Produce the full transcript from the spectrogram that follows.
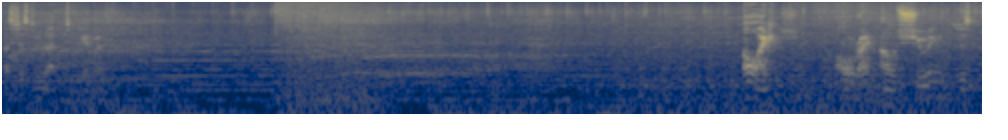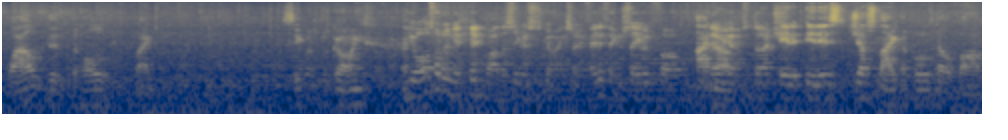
Let's just do that to begin with. Oh, I can. All right, I was shooting just while the, the whole like sequence was going. You also don't get hit while the sequence is going, so if anything, save it for I know. you have to dodge. It, it is just like a bullet hell bomb.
